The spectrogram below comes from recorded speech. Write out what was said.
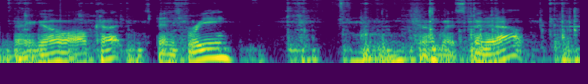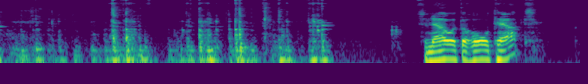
There you go, all cut and spins free. So I'm going to spin it out. So now with the hole tapped, I'm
